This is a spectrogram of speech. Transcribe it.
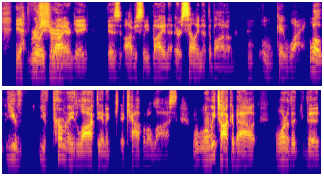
yeah, really for, sure. Iron Gate, is obviously buying or selling at the bottom. Okay, why? Well, you've you've permanently locked in a, a capital loss. When we talk about one of the the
